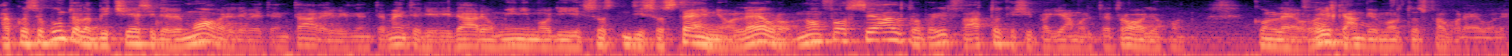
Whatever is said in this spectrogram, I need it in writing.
a questo punto la BCE si deve muovere, deve tentare evidentemente di ridare un minimo di, di sostegno all'euro, non fosse altro per il fatto che ci paghiamo paghiamo il petrolio con, con l'euro certo. e il cambio è molto sfavorevole.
